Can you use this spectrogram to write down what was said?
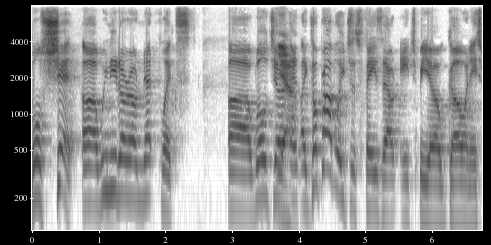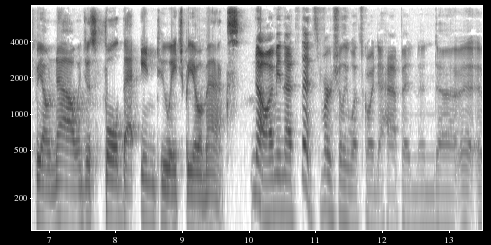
well, shit, uh, we need our own Netflix. Uh, we'll just Yeah. like they'll probably just phase out HBO Go and HBO Now and just fold that into HBO Max. No, I mean that's that's virtually what's going to happen. And uh, uh,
